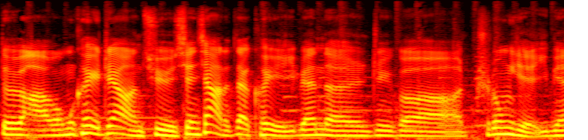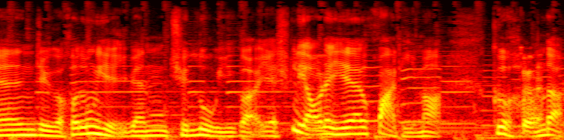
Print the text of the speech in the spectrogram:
对吧？我们可以这样去线下的，再可以一边的这个吃东西，一边这个喝东西，一边去录一个，也是聊这些话题嘛。各行的，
